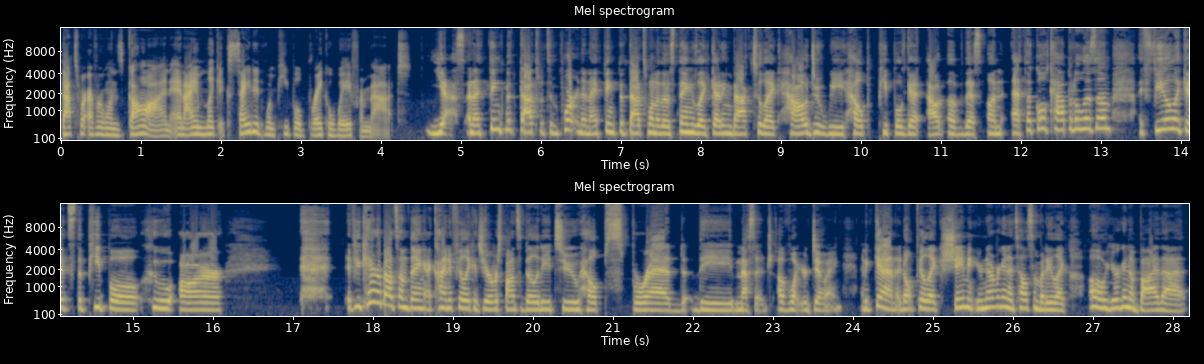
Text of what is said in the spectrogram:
that's where everyone's gone. And I'm like excited when people break away from that. Yes. And I think that that's what's important. And I think that that's one of those things like getting back to like, how do we help people get out of this unethical capitalism? I feel like it's the people who are, if you care about something, I kind of feel like it's your responsibility to help spread the message of what you're doing. And again, I don't feel like shaming. You're never going to tell somebody like, "Oh, you're going to buy that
